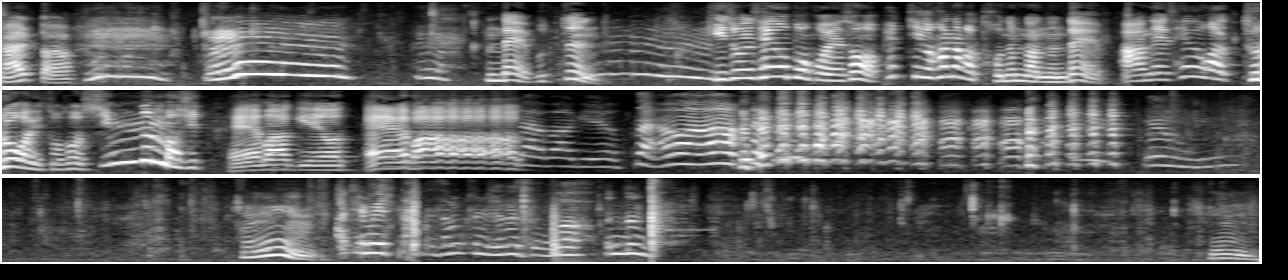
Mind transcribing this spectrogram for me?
알았어요. 음, 음. 근데 무튼 음. 기존 새우버거에서 패티가 하나가 더 늘어났는데 안에 새우가 들어가 있어서 씹는 맛이 대박이에요. 대박. 대박이에요. 대박. 음, 음. 아 재밌다. 내 삼촌 재밌어. 와 완전 음.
